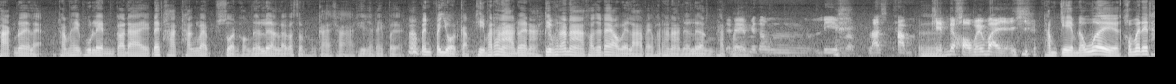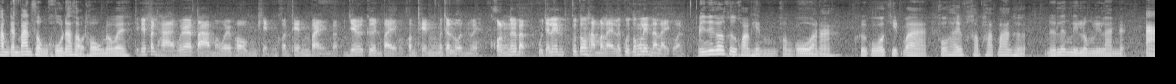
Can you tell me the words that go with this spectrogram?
พักด้วยแหละทำให้ผู้เล่นก็ได้ได้พักทั้งแบบส่วนของเนื้อเรื่องแล้วก็ส่วนของกาชาที่จะได้เปิดมันเป็นประโยชน์กับทีมพัฒนาด้วยนะ ทีมพัฒนาเขาจะได้เอาเวลาไปพัฒนาเนื้อเรื่องถัดจะมาได้ไม่ต้อง รีบแบบรัชทำเออเข็นแต่ของไวๆไอ้เหี้ยทำเกมนะเว้ยเขาไม่ได้ทำกันบ้านส่งครูหน้าเสาธงนะเว้ย ทีนี้ปัญหาก็จะตามมาเว้ยพอมึงเข็นคอนเทนต์ไปแบบเยอะเกินไปคอนเทนต์มันก็จะล้นเว้ยคนก็แบบกูจะเล่นกูต้องทำอะไรแล้วกูต้องเล่นอะไรก่อนอันนี้ก็คือความเห็นของกูอะนะคือกูก็คิดว่าเขาให้เขาพักบ้างเถอะเนื้อเรื่องรีลงรีรันเนี่ยอะ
